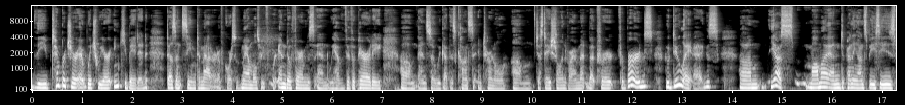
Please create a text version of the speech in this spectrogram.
the temperature at which we are incubated doesn't seem to matter. And of course, with mammals, we are endotherms and we have viviparity, um, and so we've got this constant internal um, gestational environment. But for for birds who do lay eggs, um, yes, mama and depending on species,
